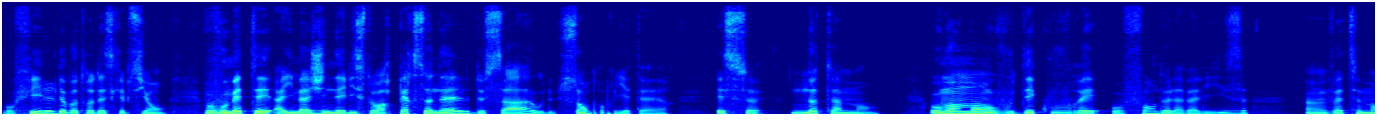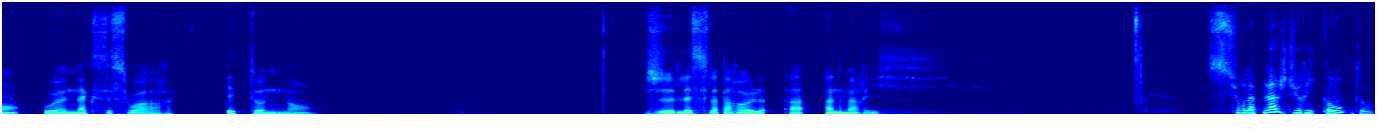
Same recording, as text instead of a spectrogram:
Au fil de votre description, vous vous mettez à imaginer l'histoire personnelle de sa ou de son propriétaire, et ce, notamment au moment où vous découvrez au fond de la valise un vêtement ou un accessoire étonnant. Je laisse la parole à Anne-Marie. Sur la plage du Ricanto,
